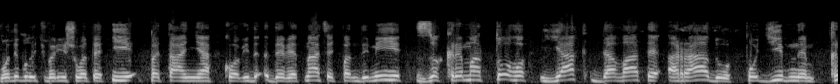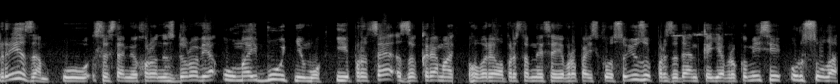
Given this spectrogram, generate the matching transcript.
вони будуть вирішувати і питання COVID-19 пандемії, зокрема того, як давати раду подібним кризам у системі охорони здоров'я у майбутньому, і про це зокрема говорила представниця Європейського союзу, президентка Єврокомісії Урсула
